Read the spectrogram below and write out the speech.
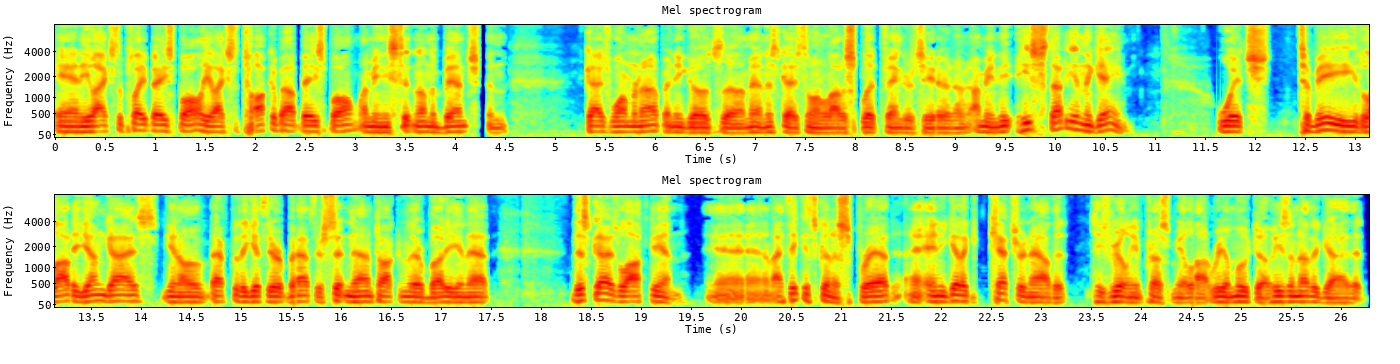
and he likes to play baseball. He likes to talk about baseball. I mean, he's sitting on the bench and guy's warming up, and he goes, uh, "Man, this guy's throwing a lot of split fingers here." And I mean, he, he's studying the game, which to me, a lot of young guys, you know, after they get their at bat, they're sitting down talking to their buddy, and that this guy's locked in, and I think it's going to spread. And you get a catcher now that he's really impressed me a lot, Realmuto. He's another guy that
